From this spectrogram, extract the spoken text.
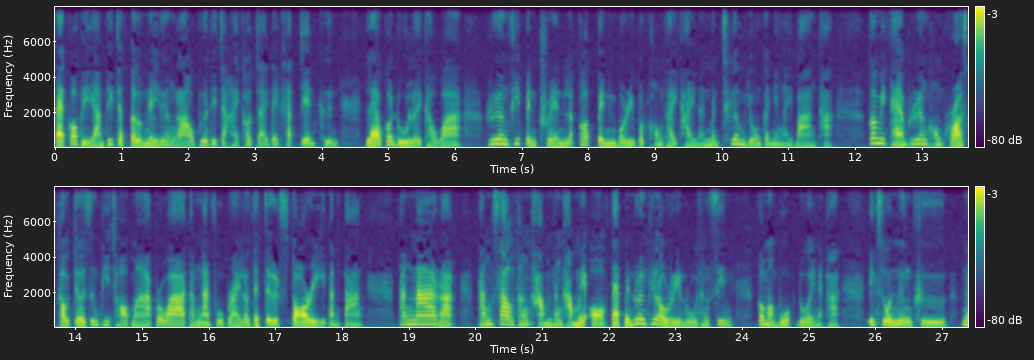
แต่ก็พยายามที่จะเติมในเรื่องเล่าเพื่อที่จะให้เข้าใจได้ชัดเจนขึ้น แล้วก็ดูเลยค่ะว่า เรื่องที่เป็นเทรนด์แล้วก็เป็นบริบทของไทยๆนั้นมันเชื่อมโยงกันยังไงบ้างค่ะก็มีแถมเรื่องของ cross culture ซึ่งพี่ชอบมาก เพราะว่าทำงานฟูไบรท์เราจะเจอ story ต่างๆ ทั้งน่ารัก ทั้งเศร้า ทั้งขำ ทั้งขำไม่ออก แต่เป็นเรื่องที่เราเรียนรู้ทั้งสิ้น ก็มาบวกด้วยนะคะ อีกส่วนหนึ่งคือใน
